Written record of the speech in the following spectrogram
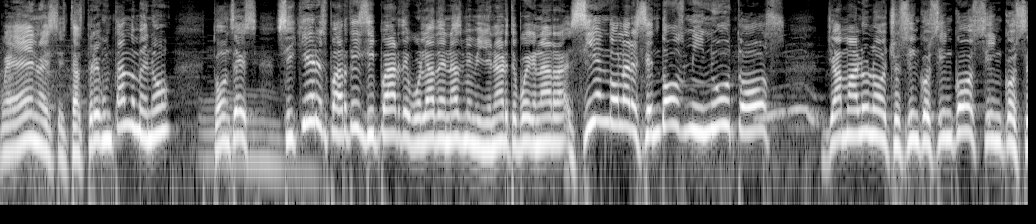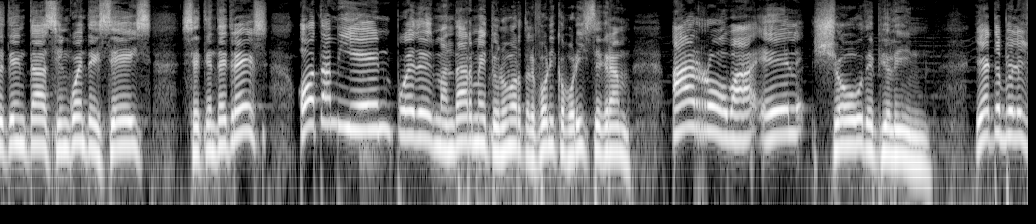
Bueno, es- estás preguntándome, ¿no? Entonces, si quieres participar de volada en Hazme Millonario, te puede ganar 100 dólares en dos minutos. Llama al 1-855-570-5673. O también puedes mandarme tu número telefónico por Instagram, arroba el show de Piolín. Fíjate, Piolín,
